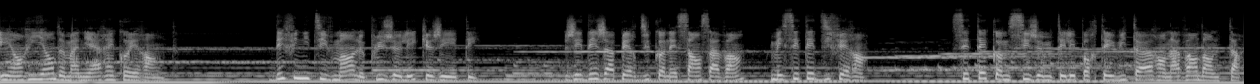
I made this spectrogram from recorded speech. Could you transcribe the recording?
et en riant de manière incohérente. Définitivement le plus gelé que j'ai été. J'ai déjà perdu connaissance avant, mais c'était différent. C'était comme si je me téléportais 8 heures en avant dans le temps.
